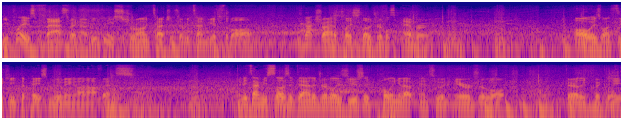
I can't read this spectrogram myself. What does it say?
he plays fast right now. He's getting strong touches every time he gets the ball. He's not trying to play slow dribbles ever. He always wants to keep the pace moving on offense. Anytime he slows it down to dribble, he's usually pulling it up into an air dribble fairly quickly.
